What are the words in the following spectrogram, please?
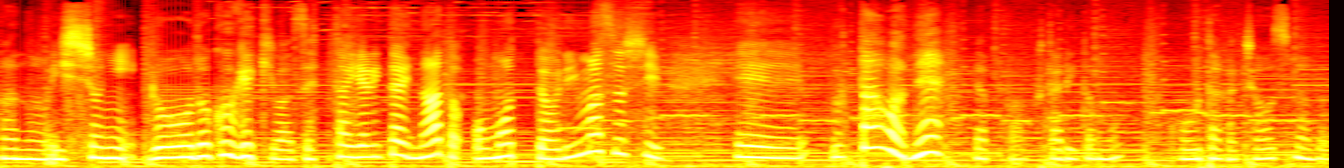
あの一緒に朗読劇は絶対やりたいなと思っておりますし、えー、歌はねやっぱ2人ともお歌が上手なので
